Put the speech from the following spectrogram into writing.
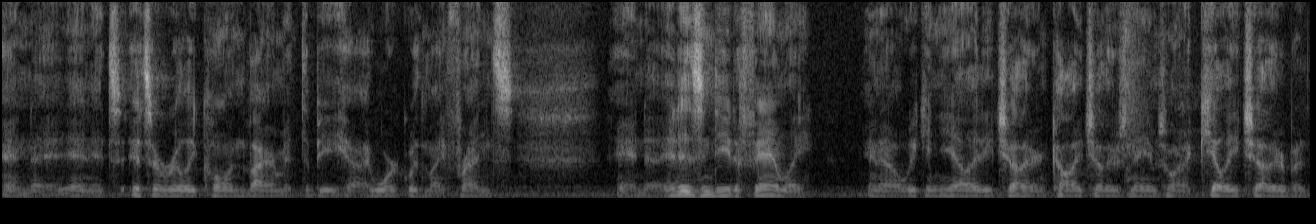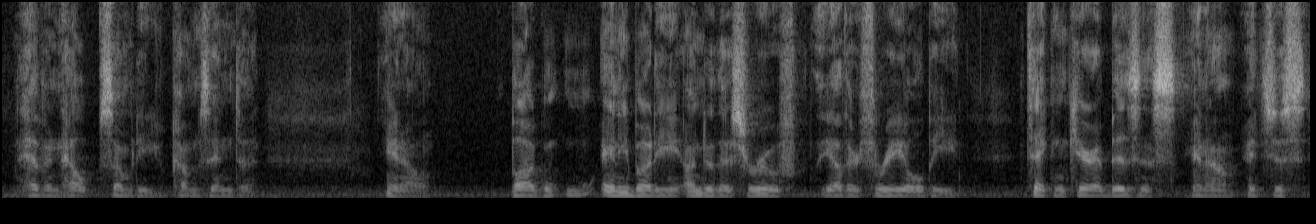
and and it's it's a really cool environment to be here. I work with my friends and uh, it is indeed a family you know we can yell at each other and call each other's names want to kill each other but heaven help somebody who comes in to you know bug anybody under this roof the other three will be taking care of business you know it's just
